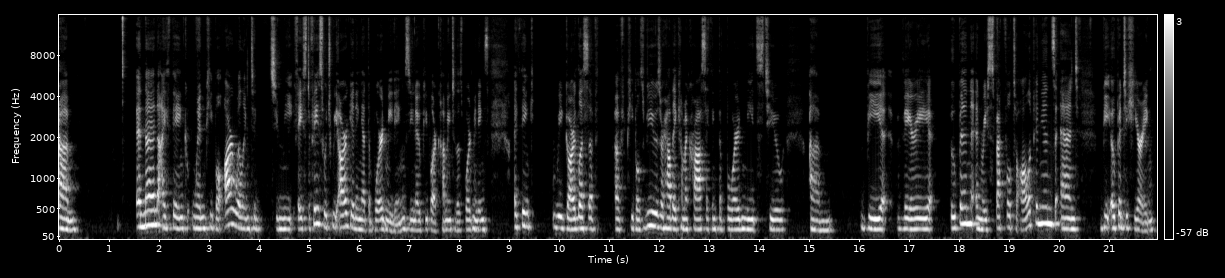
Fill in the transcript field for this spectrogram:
um, and then i think when people are willing to to meet face to face which we are getting at the board meetings you know people are coming to those board meetings i think regardless of of people's views or how they come across. I think the board needs to um, be very open and respectful to all opinions and be open to hearing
